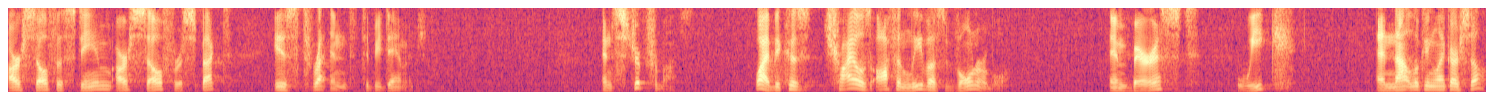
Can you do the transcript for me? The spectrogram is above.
our self esteem, our self respect is threatened to be damaged and stripped from us. Why? Because trials often leave us vulnerable, embarrassed, weak, and not looking like ourselves.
